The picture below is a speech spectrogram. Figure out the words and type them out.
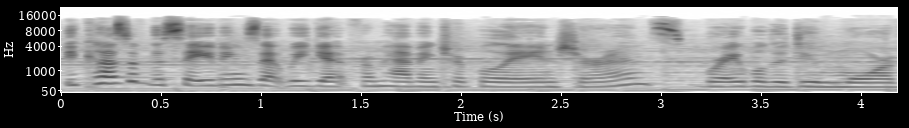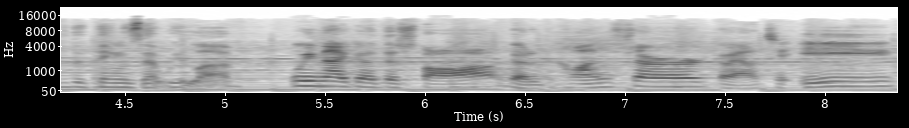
Because of the savings that we get from having AAA insurance, we're able to do more of the things that we love. We might go to the spa, go to the concert, go out to eat.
